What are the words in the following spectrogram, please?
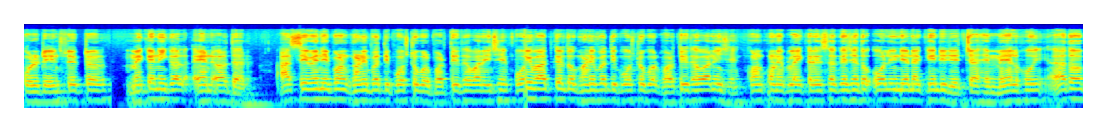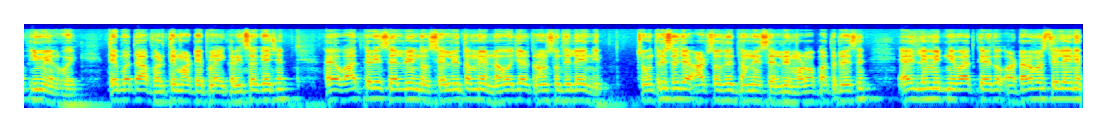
quality inspector, mechanical and other. આ સિવાયની પણ ઘણી બધી પોસ્ટ ઉપર ભરતી થવાની છે. પોની વાત કરીએ તો ઘણી બધી પોસ્ટ ઉપર ભરતી થવાની છે. કોણ કોણ એપ્લાય કરી શકે છે? તો ઓલ ઇન્ડિયાના કેન્ડિડેટ ચાહે મેલ હોય અથવા ફિમેલ હોય, તે બધા ભરતી માટે એપ્લાય કરી શકે છે. હવે વાત કરીએ સેલરીની તો સેલરી તમને નવ હજાર ત્રણસોથી લઈને ચોત્રીસ હજાર આઠસો સુધી તમને સેલરી મળવાપાત્ર રહેશે. એજ લિમિટની વાત કરીએ તો અઢાર વર્ષથી લઈને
